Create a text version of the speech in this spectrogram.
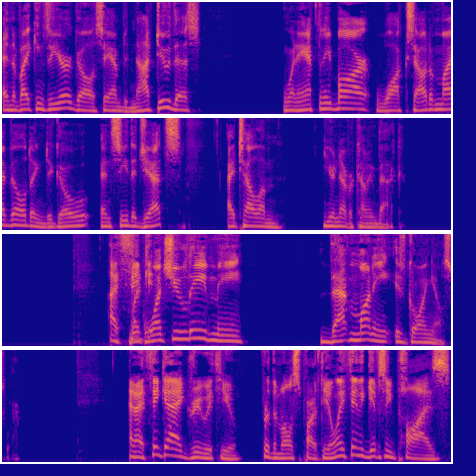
and the Vikings a year ago, Sam did not do this. When Anthony Barr walks out of my building to go and see the Jets, I tell him, You're never coming back. I think like once you leave me, that money is going elsewhere. And I think I agree with you for the most part. The only thing that gives me pause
